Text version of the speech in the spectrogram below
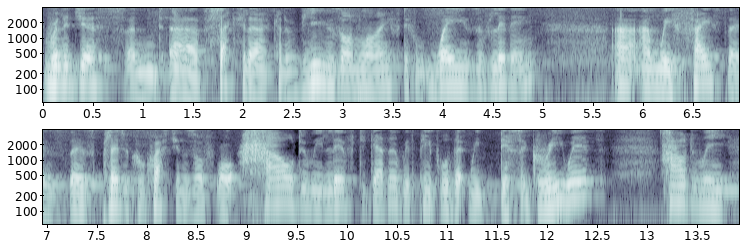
religious and uh, secular kind of views on life, different ways of living. Uh, and we face those, those political questions of, well, how do we live together with people that we disagree with? How do we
